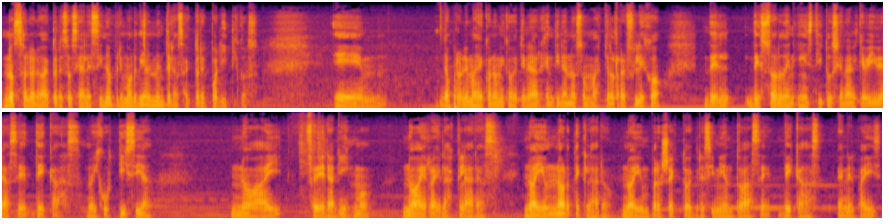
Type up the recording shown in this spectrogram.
no solo los actores sociales, sino primordialmente los actores políticos. Em, los problemas económicos que tiene la Argentina no son más que el reflejo del desorden institucional que vive hace décadas. No hay justicia, no hay federalismo, no hay reglas claras, no hay un norte claro, no hay un proyecto de crecimiento hace décadas en el país.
